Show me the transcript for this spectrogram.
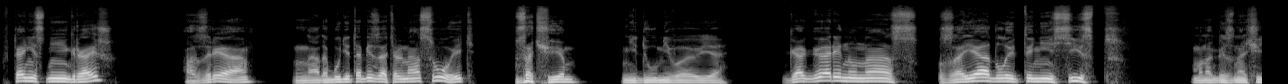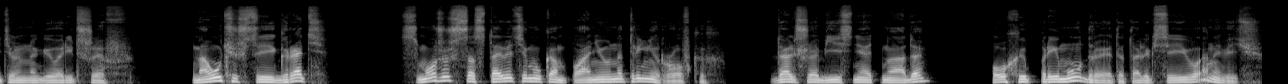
«В теннис не играешь?» «А зря. Надо будет обязательно освоить». «Зачем?» — недоумеваю я. «Гагарин у нас заядлый теннисист», — многозначительно говорит шеф. «Научишься играть, сможешь составить ему компанию на тренировках. Дальше объяснять надо. Ох и премудрый этот Алексей Иванович.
